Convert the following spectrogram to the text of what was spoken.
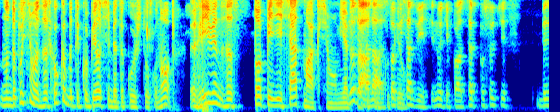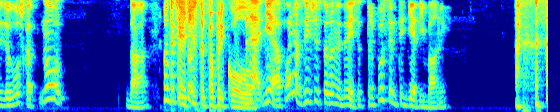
ну, допустим, вот за сколько бы ты купил себе такую штуку? Ну, гривен за 150 максимум я бы Ну себе да, такую да, купил. 150-200. Ну, типа, це по суті безділушка. Ну, да. Ну, такая Чисто- чисто, по приколу. Бля, ні, а поняв, з іншої сторони, дивись, от припустим, ти дід їбаний.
